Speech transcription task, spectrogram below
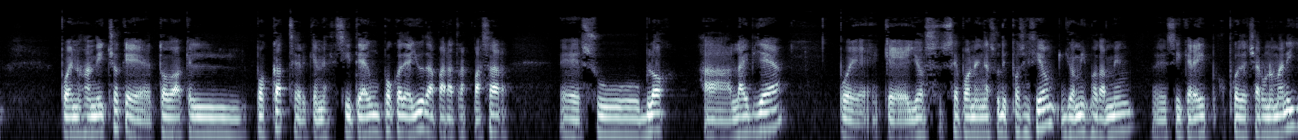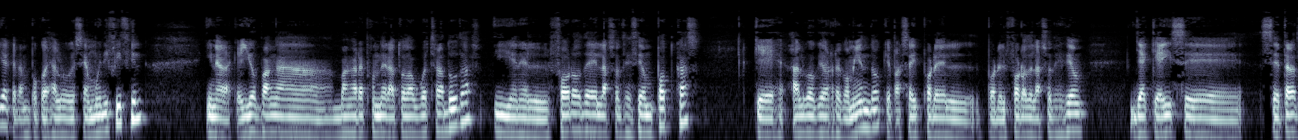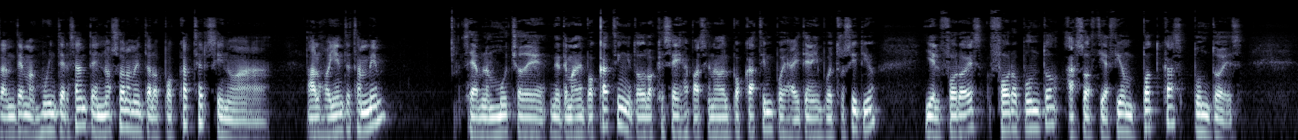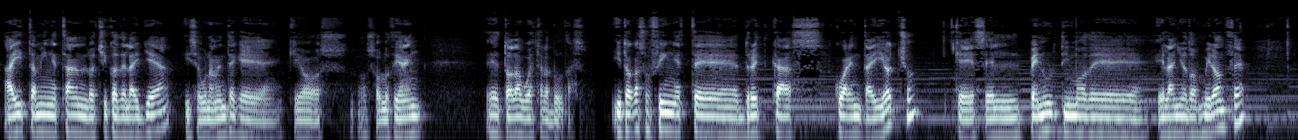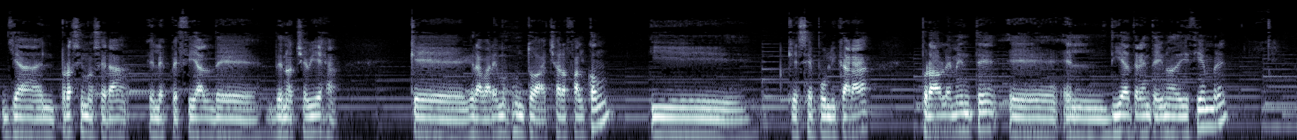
pues nos han dicho que todo aquel podcaster que necesite un poco de ayuda para traspasar eh, su blog a LiveYea, pues que ellos se ponen a su disposición. Yo mismo también, eh, si queréis, os puedo echar una manilla, que tampoco es algo que sea muy difícil. Y nada, que ellos van a, van a responder a todas vuestras dudas. Y en el foro de la asociación podcast que es algo que os recomiendo, que paséis por el, por el foro de la asociación, ya que ahí se, se tratan temas muy interesantes, no solamente a los podcasters, sino a, a los oyentes también. Se hablan mucho de, temas de podcasting y todos los que seáis apasionados del podcasting, pues ahí tenéis vuestro sitio. Y el foro es foro.asociacionpodcast.es. Ahí también están los chicos de la IGEA y seguramente que, os, solucionen eh, todas vuestras dudas. Y toca su fin este Droidcast 48 que es el penúltimo del el año 2011. Ya el próximo será el especial de, de Nochevieja que grabaremos junto a Charo Falcón y que se publicará probablemente eh, el día 31 de diciembre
